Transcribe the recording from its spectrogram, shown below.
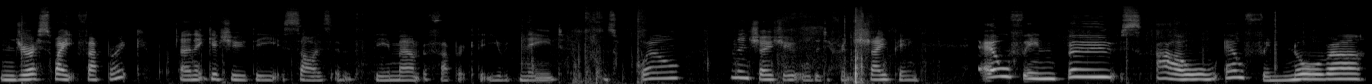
and dress weight fabric and it gives you the size of the amount of fabric that you would need as well and then shows you all the different shaping. Elfin boots, oh Elfin Nora,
